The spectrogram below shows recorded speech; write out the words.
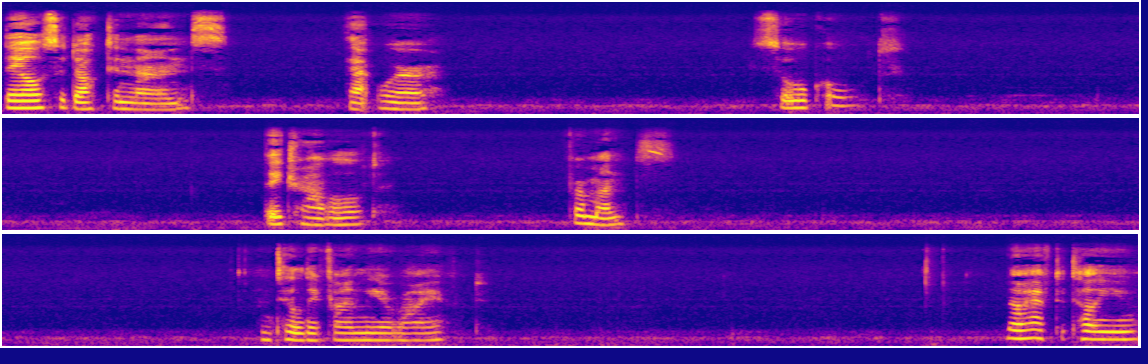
They also docked in lands that were so cold. They traveled for months until they finally arrived. Now I have to tell you,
